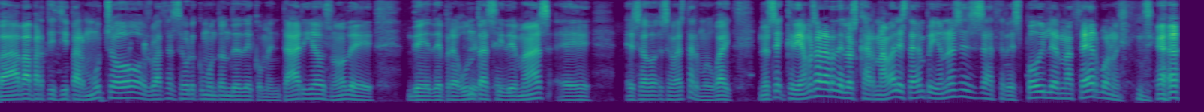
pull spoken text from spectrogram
va, va a participar mucho, os va a hacer seguro que un montón de, de comentarios, ¿no? De, de, preguntas sí. y demás. Eh, eso, eso va a estar muy guay. No sé, queríamos hablar de los carnavales también, pero yo no sé si es hacer spoiler, no hacer. Bueno, ya,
